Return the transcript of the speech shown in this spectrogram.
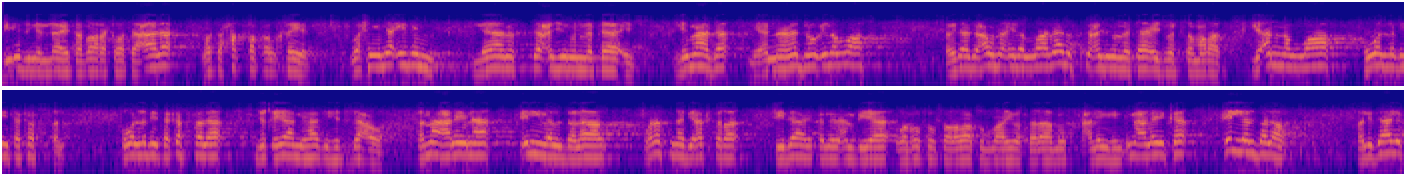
بإذن الله تبارك وتعالى وتحقق الخير. وحينئذ لا نستعجل النتائج. لماذا؟ لأننا ندعو إلى الله. فإذا دعونا إلى الله لا نستعجل النتائج والثمرات لأن الله هو الذي تكفل هو الذي تكفل بقيام هذه الدعوة. فما علينا إلا البلاغ ولسنا بأكثر في ذلك من الأنبياء والرسل صلوات الله وسلامه عليهم. إن عليك إلا البلاغ. فلذلك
